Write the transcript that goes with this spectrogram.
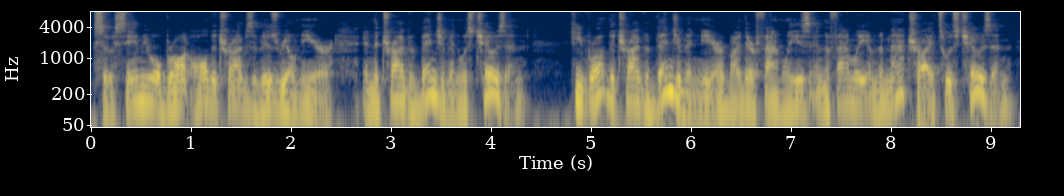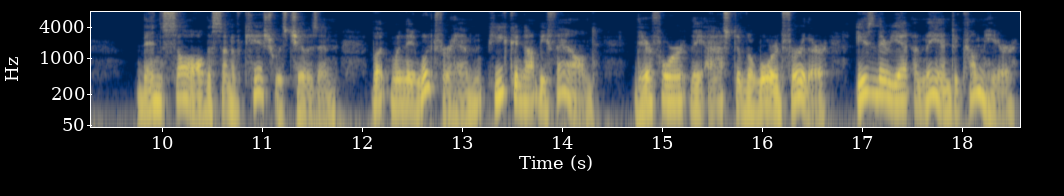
So Samuel brought all the tribes of Israel near, and the tribe of Benjamin was chosen. He brought the tribe of Benjamin near by their families, and the family of the Matrites was chosen. Then Saul the son of Kish was chosen, but when they looked for him, he could not be found. Therefore they asked of the Lord further, Is there yet a man to come here?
